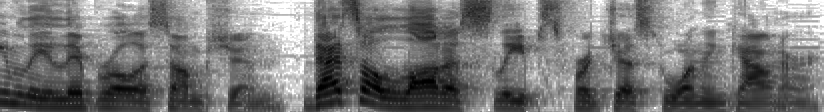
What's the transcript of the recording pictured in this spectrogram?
extremely liberal assumption. That's a lot of sleeps for just one encounter.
